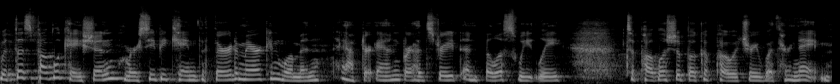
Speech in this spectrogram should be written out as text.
With this publication, Mercy became the third American woman, after Anne Bradstreet and Phillis Wheatley, to publish a book of poetry with her name.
